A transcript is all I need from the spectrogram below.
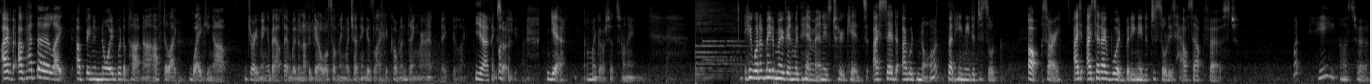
I've I've had the like I've been annoyed with a partner after like waking up dreaming about them with another girl or something, which I think is like a common thing, right? Like, you're like yeah, I think fuck so. you. Yeah. Oh my gosh, that's funny. He wanted me to move in with him and his two kids. I said I would not, but he needed to sort. Oh, sorry. I, I said I would, but he needed to sort his house out first. What? He asked her.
